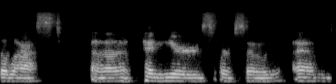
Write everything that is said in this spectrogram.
the last uh, 10 years or so. And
